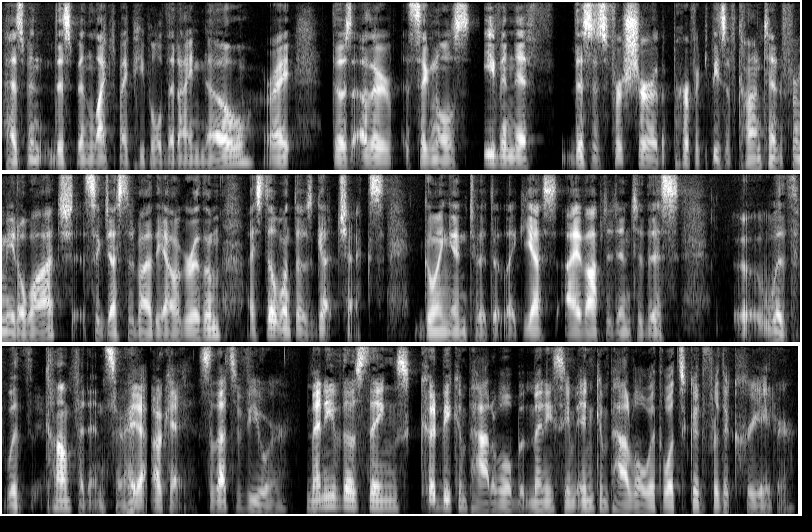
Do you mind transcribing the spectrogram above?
has been this been liked by people that I know? Right those other signals, even if this is for sure the perfect piece of content for me to watch, suggested by the algorithm, I still want those gut checks going into it that, like, yes, I've opted into this uh, with with confidence, right? Yeah. Okay. So that's viewer. Many of those things could be compatible, but many seem incompatible with what's good for the creator.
